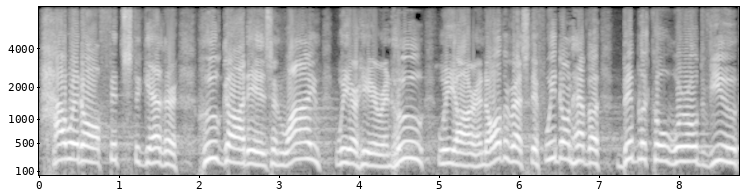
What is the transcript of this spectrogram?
how it all fits together, who God is and why we are here and who we are and all the rest, if we don't have a biblical worldview,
